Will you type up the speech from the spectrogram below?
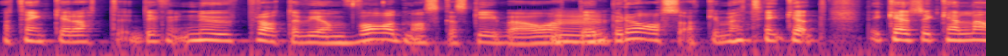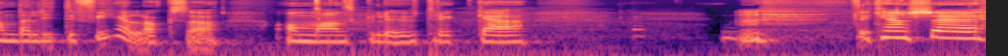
Jag tänker att det, nu pratar vi om vad man ska skriva och att mm. det är mm. bra saker men jag tänker att det kanske kan landa lite fel också om man skulle uttrycka mm. Det kanske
